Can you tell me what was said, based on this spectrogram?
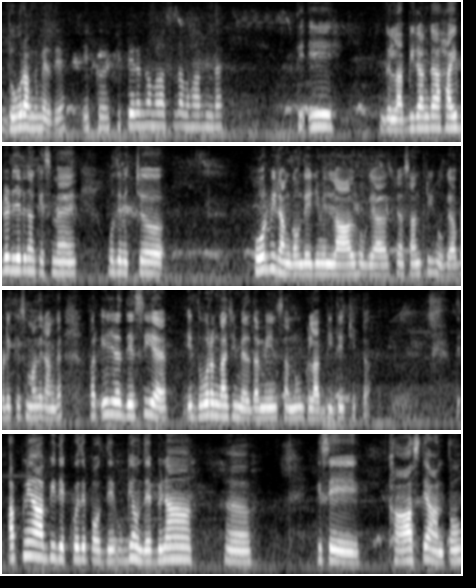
ਦੋ ਰੰਗ ਮਿਲਦੇ ਆ। ਇੱਕ ਚਿੱਟੇ ਰੰਗਾਂ ਵਾਲਾ ਸਦਾਬਹਾਰ ਹੁੰਦਾ ਹੈ ਤੇ ਇਹ ਗੁਲਾਬੀ ਰੰਗ ਆ। ਹਾਈਬ੍ਰਿਡ ਜਿਹੜੀਆਂ ਕਿਸਮਾਂ ਹੈ, ਉਹਦੇ ਵਿੱਚ ਹੋਰ ਵੀ ਰੰਗ ਆਉਂਦੇ, ਜਿਵੇਂ ਲਾਲ ਹੋ ਗਿਆ ਜਾਂ ਸੰਤਰੀ ਹੋ ਗਿਆ, ਬੜੇ ਕਿਸਮਾਂ ਦੇ ਰੰਗ ਹੈ। ਪਰ ਇਹ ਜਿਹੜਾ ਦੇਸੀ ਹੈ, ਇਹ ਦੋ ਰੰਗਾਂ 'ਚ ਹੀ ਮਿਲਦਾ ਮੇਨ ਸਾਨੂੰ ਗੁਲਾਬੀ ਤੇ ਚਿੱਟਾ। ਤੇ ਆਪਣੇ ਆਪ ਹੀ ਦੇਖੋ, ਇਹਦੇ ਪੌਦੇ ਉੱਗੇ ਹੁੰਦੇ ਬਿਨਾ ਕਿਸੇ ਖਾਸ ਧਿਆਨ ਤੋਂ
